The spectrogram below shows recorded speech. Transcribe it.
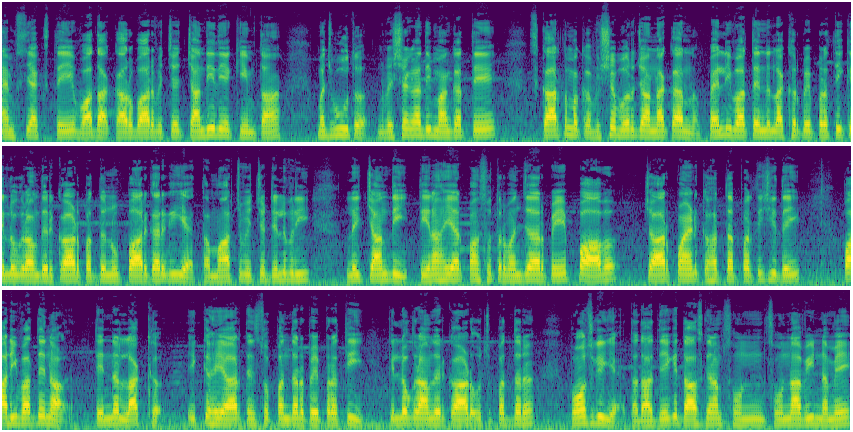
MCX ਤੇ ਵਾਧਾ ਕਾਰੋਬਾਰ ਵਿੱਚ ਚਾਂਦੀ ਦੀਆਂ ਕੀਮਤਾਂ ਮਜ਼ਬੂਤ, ਨਿਵੇਸ਼ਕਾਂ ਦੀ ਮੰਗ ਅਤੇ ਸਕਾਰਾਤਮਕ ਵਿਸ਼ਵ ਰੁਝਾਨਾਂ ਕਾਰਨ ਪਹਿਲੀ ਵਾਰ 3 ਲੱਖ ਰੁਪਏ ਪ੍ਰਤੀ ਕਿਲੋਗ੍ਰਾਮ ਦੇ ਰਿਕਾਰਡ ਪੱਧਰ ਨੂੰ ਪਾਰ ਕਰ ਗਈ ਹੈ ਤਾਂ ਮਾਰਚ ਵਿੱਚ ਡਿਲੀਵਰੀ ਲਈ ਚਾਂਦੀ 13553 ਰੁਪਏ ਭਾਵ 4.71 ਪ੍ਰਤੀਸ਼ਤ ਦੇ ਭਾਰੀ ਵਾਧੇ ਨਾਲ 3 ਲੱਖ 1315 ਰੁਪਏ ਪ੍ਰਤੀ ਕਿਲੋਗ੍ਰਾਮ ਦੇ ਰਿਕਾਰਡ ਉੱਚ ਪੱਧਰ ਪਹੁੰਚ ਗਈ ਹੈ। ਤਾਂ ਦੱਸ ਦਈਏ ਕਿ 10 ਗ੍ਰਾਮ ਸੋਨ- ਸੋਨਾ ਵੀ ਨਵੇਂ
